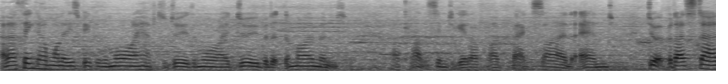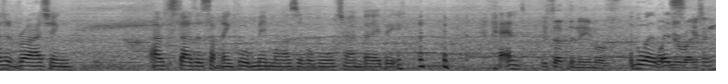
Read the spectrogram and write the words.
and I think I'm one of these people. The more I have to do, the more I do. But at the moment, I can't seem to get off my backside and do it. But I started writing. I started something called Memoirs of a Wartime Baby. and Is that the name of well, what was, you're writing?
